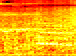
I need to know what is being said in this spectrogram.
Yeah.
